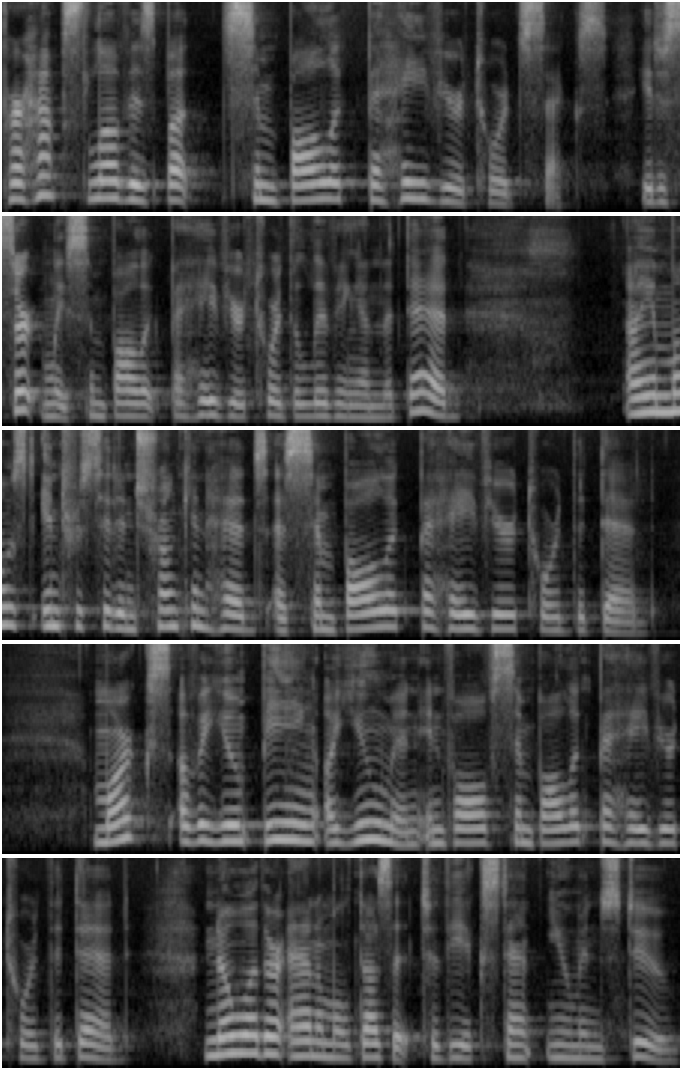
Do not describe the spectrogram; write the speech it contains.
Perhaps love is but symbolic behavior towards sex. It is certainly symbolic behavior toward the living and the dead. I am most interested in shrunken heads as symbolic behavior toward the dead. Marks of a being a human involve symbolic behavior toward the dead. No other animal does it to the extent humans do.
